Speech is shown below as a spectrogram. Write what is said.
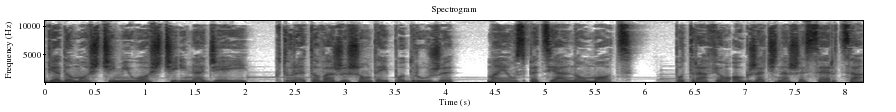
Wiadomości miłości i nadziei, które towarzyszą tej podróży, mają specjalną moc. Potrafią ogrzać nasze serca,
